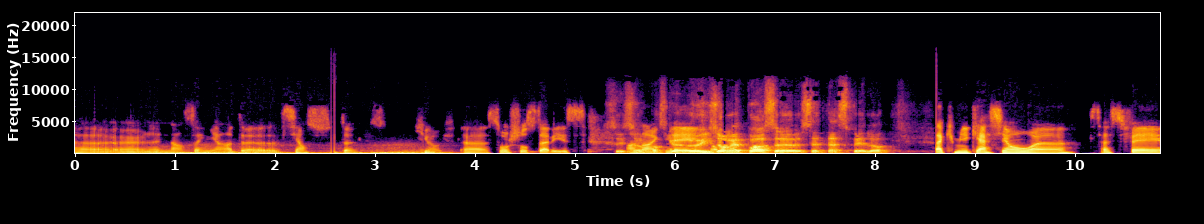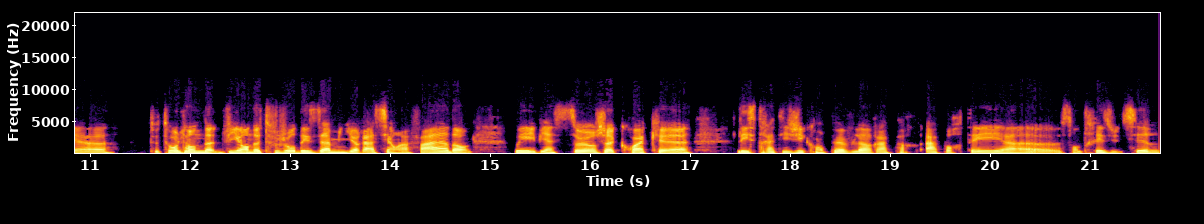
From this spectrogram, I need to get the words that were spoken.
euh, enseignant de sciences de euh, social studies C'est ça, parce qu'eux, ils n'auraient pas cet aspect-là. La communication, ça se fait tout au long de notre vie. On a toujours des améliorations à faire. Donc, oui, bien sûr, je crois que les stratégies qu'on peut leur apporter sont très utiles.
